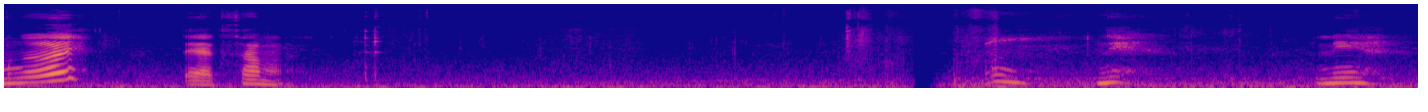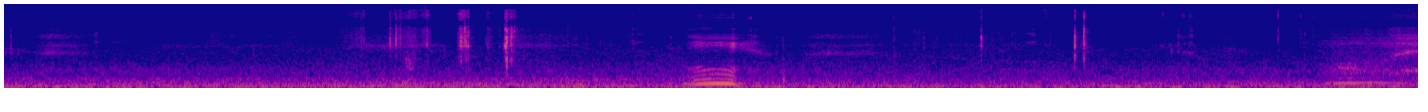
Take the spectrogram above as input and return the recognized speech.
มึงเอ้ย แตกซ้ำอืมนี่ นี่ นี่โอ้ย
